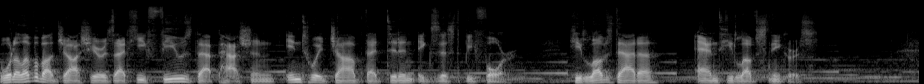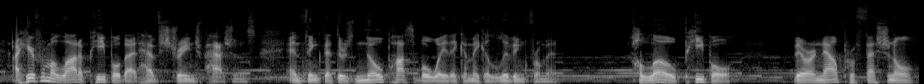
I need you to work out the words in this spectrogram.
What I love about Josh here is that he fused that passion into a job that didn't exist before. He loves data and he loves sneakers. I hear from a lot of people that have strange passions and think that there's no possible way they can make a living from it. Hello, people. There are now professional,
